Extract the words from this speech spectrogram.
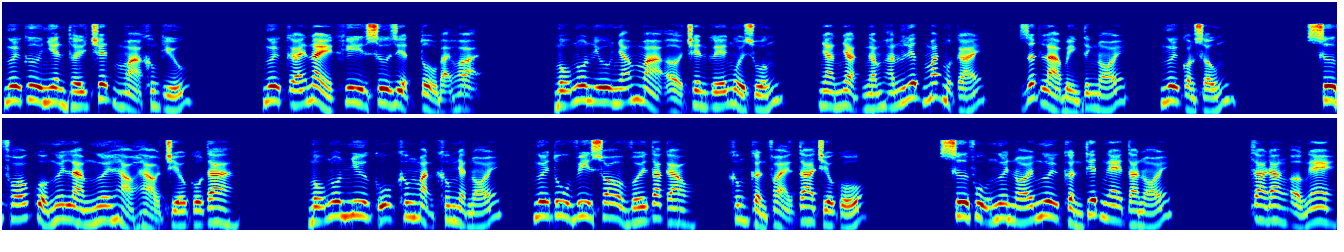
Ngươi cư nhiên thấy chết mà không cứu. Ngươi cái này khi sư diệt tổ bại hoại. Mộ ngôn ưu nhãm mà ở trên ghế ngồi xuống, nhàn nhạt ngắm hắn liếc mắt một cái, rất là bình tĩnh nói, ngươi còn sống. Sư phó của ngươi làm ngươi hảo hảo chiếu cố ta. Mộ ngôn như cũ không mặn không nhạt nói, ngươi tu vi so với ta cao, không cần phải ta chiếu cố. Sư phụ ngươi nói ngươi cần thiết nghe ta nói. Ta đang ở nghe.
